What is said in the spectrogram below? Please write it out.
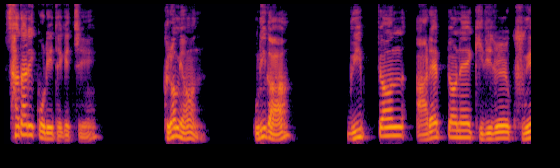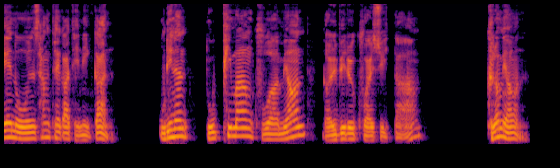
사다리꼴이 되겠지. 그러면 우리가 윗변, 아랫변의 길이를 구해 놓은 상태가 되니까 우리는 높이만 구하면 넓이를 구할 수 있다. 그러면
